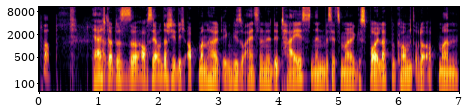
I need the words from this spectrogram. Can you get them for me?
Top. Ja, ich also, glaube, das ist auch sehr unterschiedlich, ob man halt irgendwie so einzelne Details, nennen wir es jetzt mal, gespoilert bekommt oder ob man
